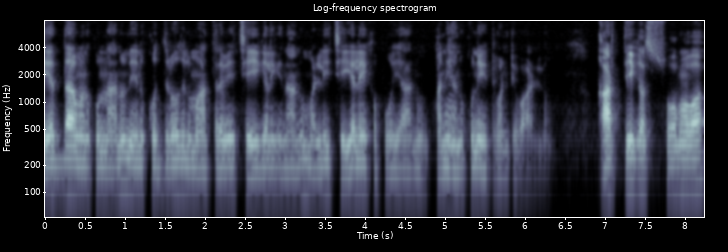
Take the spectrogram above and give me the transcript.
చేద్దామనుకున్నాను. నేను కొద్ది రోజులు మాత్రమే చేయగలిగినాను. మళ్ళీ చేయలేకపోయాను అని. అనుకునేటువంటి వాళ్ళు. కార్తీక సోమవా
